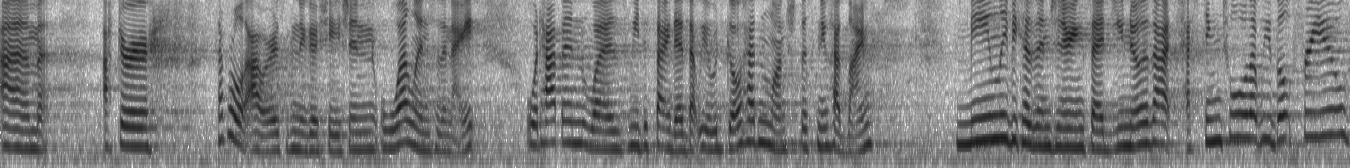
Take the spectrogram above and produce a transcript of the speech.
Um, after several hours of negotiation well into the night, what happened was we decided that we would go ahead and launch this new headline, mainly because engineering said, you know that testing tool that we built for you?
